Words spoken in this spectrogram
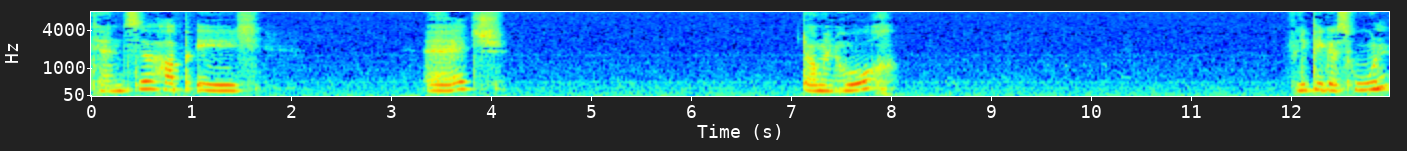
Tänze habe ich Edge. Daumen hoch. Flippiges Huhn.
